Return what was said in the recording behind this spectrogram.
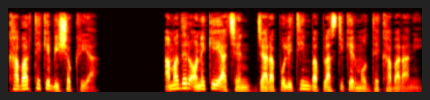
খাবার থেকে বিষক্রিয়া। আমাদের অনেকেই আছেন যারা পলিথিন বা প্লাস্টিকের মধ্যে খাবার আনি।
